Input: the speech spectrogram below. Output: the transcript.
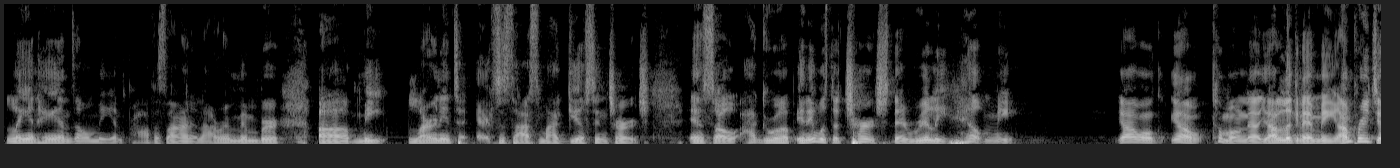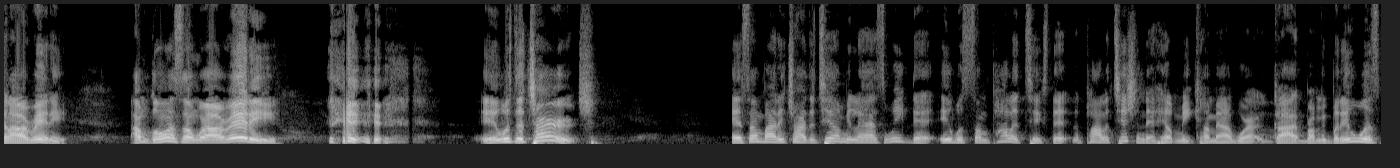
laying hands on me and prophesying, and I remember uh, me learning to exercise my gifts in church. And so I grew up, and it was the church that really helped me Y'all won't, y'all, come on now. Y'all looking at me. I'm preaching already. I'm going somewhere already. it was the church. And somebody tried to tell me last week that it was some politics that the politician that helped me come out where God brought me. But it was,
